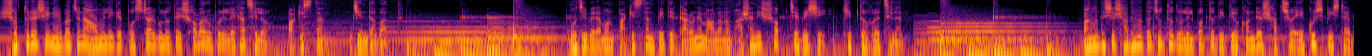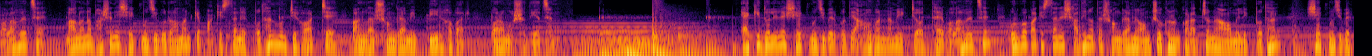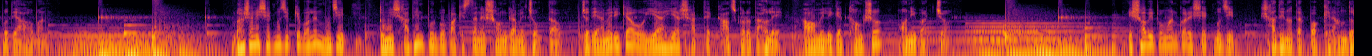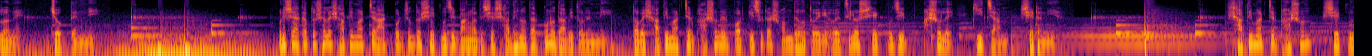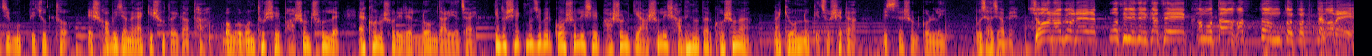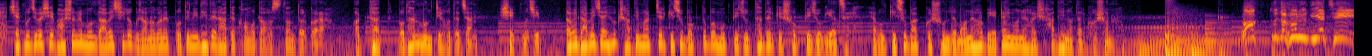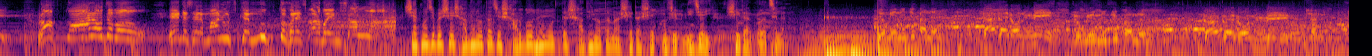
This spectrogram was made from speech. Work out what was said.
সত্তরের সেই নির্বাচনে আওয়ামী লীগের পোস্টারগুলোতে সবার উপরে লেখা ছিল, পাকিস্তান জিন্দাবাদ। মুজিবের এমন পাকিস্তান প্রীতির কারণে মাওলানা ভাসানি সবচেয়ে বেশি ক্ষিপ্ত হয়েছিলেন। বাংলাদেশের স্বাধীনতা যুদ্ধ দলিলপত্র দ্বিতীয় খণ্ডের সাতশো একুশ পৃষ্ঠায় বলা হয়েছে, মাওলানা ভাসানী শেখ মুজিবুর রহমানকে পাকিস্তানের প্রধানমন্ত্রী হওয়ার চেয়ে বাংলার সংগ্রামী বীর হবার পরামর্শ দিয়েছেন। একই দলিলে শেখ মুজিবের প্রতি আহ্বান নামে একটি অধ্যায়ে বলা হয়েছে, পূর্ব পাকিস্তানের স্বাধীনতা সংগ্রামে অংশগ্রহণ করার জন্য আওয়ামী লীগ প্রধান শেখ মুজিবের প্রতি আহ্বান। ভাসানী শেখ মুজিবকে বলেন, মুজিব, তুমি স্বাধীন পূর্ব পাকিস্তানের সংগ্রামে যোগ দাও। যদি আমেরিকা ও ইয়াহিয়ার স্বার্থে কাজ করো, তাহলে আওয়ামী লীগের ধ্বংস অনিবার্য। এসবই প্রমাণ করে শেখ মুজিব স্বাধীনতার পক্ষের আন্দোলনে যোগ দেননি। উনিশশো একাত্তর সালে সাতই মার্চের আগ পর্যন্ত শেখ মুজিব বাংলাদেশের স্বাধীনতার কোনো দাবি তোলেননি। তবে সাতই মার্চের ভাষণের পর কিছুটা সন্দেহ তৈরি হয়েছিল শেখ মুজিব আসলে কি চান সেটা নিয়ে। সাতই মার্চের ভাষণ শেখ মুজিব মুক্তিযুদ্ধ এ সবই যেন একই সুতোয় গাথা। বঙ্গবন্ধুর সেই ভাষণ শুনলে এখনও শরীরের লোম দাঁড়িয়ে যায়। কিন্তু শেখ মুজিবের কৌশলী সেই ভাষণ কি আসলেই স্বাধীনতার ঘোষণা নাকি অন্য কিছু সেটা বিশ্লেষণ করলেই বোঝা যাবে। জনগণের প্রতিনিধির কাছে ক্ষমতা হস্তান্তর করতে হবে। শেখ মুজিবের সেই ভাষণের মূল দাবি ছিল জনগণের প্রতিনিধিদের হাতে ক্ষমতা হস্তান্তর করা। অর্থাৎ প্রধানমন্ত্রী হতে চান শেখ মুজিব। তবে দাবি যাই হোক সাতই মার্চের কিছু বক্তব্য মুক্তিযোদ্ধাদেরকে শক্তি জুগিয়েছে এবং কিছু বাক্য শুনলে মনে হবে এটাই মনে হয় স্বাধীনতার ঘোষণা। রক্ত যখন দিয়েছি রক্ত আরও দেব। এদেশের মানুষকে মুক্ত করে ছাড়বো ইনশাল্লাহ শেখ মুজিবের সেই স্বাধীনতা যে সার্বভৌমত্বের স্বাধীনতা না সেটা শেখ মুজিব নিজেই স্বীকার করেছিলেন। You mean independence? That I don't mean. You mean independence? That I don't mean.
